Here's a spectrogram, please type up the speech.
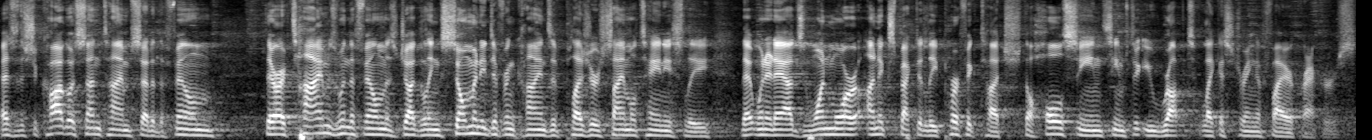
As the Chicago Sun-Times said of the film, there are times when the film is juggling so many different kinds of pleasure simultaneously that when it adds one more unexpectedly perfect touch, the whole scene seems to erupt like a string of firecrackers.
